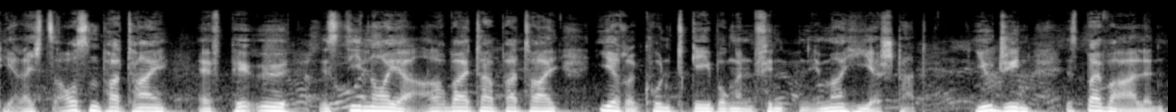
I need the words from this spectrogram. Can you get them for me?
Die Rechtsaußenpartei FPÖ ist die neue Arbeiterpartei. Ihre Kundgebungen finden immer hier statt. Eugene ist bei Wahlen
